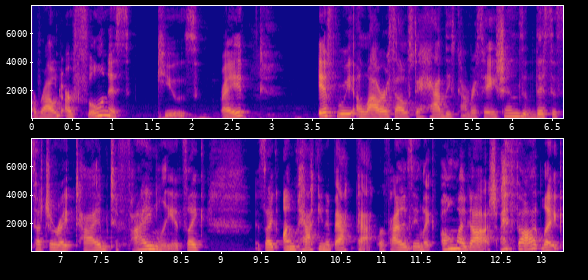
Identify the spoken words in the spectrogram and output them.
around our fullness cues, right? If we allow ourselves to have these conversations, this is such a right time to finally, it's like, it's like unpacking a backpack. We're finally saying, like, oh my gosh, I thought like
